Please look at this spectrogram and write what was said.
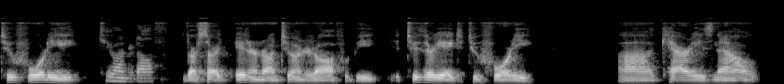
240. 200 off. Or sorry, 800 on, 200 off would be 238 to 240. Uh, Carrie is now,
